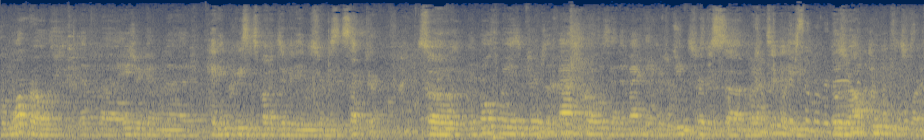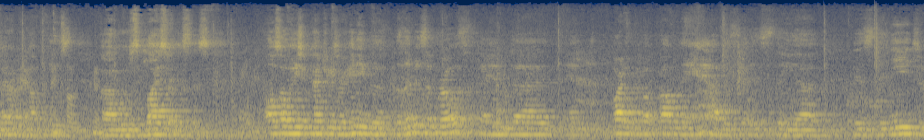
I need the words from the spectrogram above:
for more growth if Asia can, can increase its productivity in the services sector. So in both ways, in terms of fast growth and the fact that there's weak service uh, productivity, those are opportunities for American companies uh, who supply services. Also, Asian countries are hitting the, the limits of growth, and, uh, and part of the problem they have is, is the uh, is the need to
